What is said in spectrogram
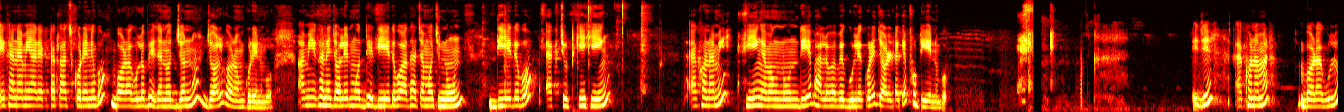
এখানে আমি আর একটা কাজ করে নেব, বড়াগুলো ভেজানোর জন্য জল গরম করে নেব। আমি এখানে জলের মধ্যে দিয়ে দেবো আধা চামচ নুন দিয়ে দেব এক চুটকি হিং। এখন আমি হিং এবং নুন দিয়ে ভালোভাবে গুলে করে জলটাকে ফুটিয়ে নেব। এই যে এখন আমার বড়াগুলো,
